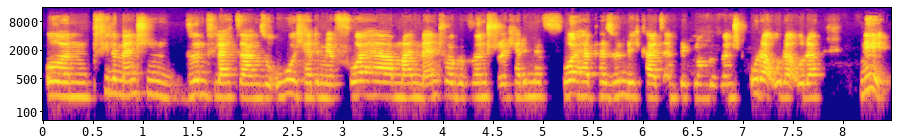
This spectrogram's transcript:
Und viele Menschen würden vielleicht sagen so, oh, ich hätte mir vorher meinen Mentor gewünscht oder ich hätte mir vorher Persönlichkeitsentwicklung gewünscht oder, oder, oder. Nee,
